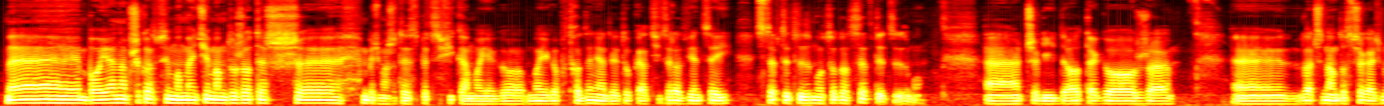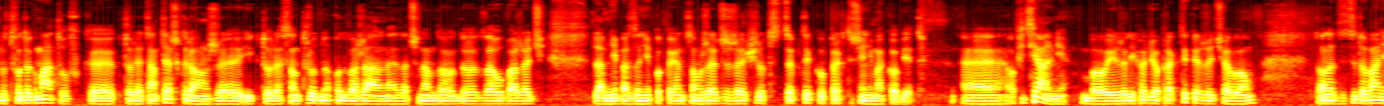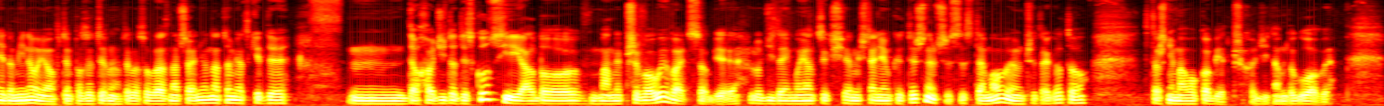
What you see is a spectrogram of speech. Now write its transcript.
E, bo ja na przykład w tym momencie mam dużo też, e, być może to jest specyfika mojego, mojego podchodzenia do edukacji, coraz więcej sceptycyzmu co do sceptycyzmu. E, czyli do tego, że zaczynam dostrzegać mnóstwo dogmatów, które tam też krąży i które są trudno podważalne. Zaczynam do, do zauważać dla mnie bardzo niepokojącą rzecz, że wśród sceptyków praktycznie nie ma kobiet. Oficjalnie, bo jeżeli chodzi o praktykę życiową, to one zdecydowanie dominują w tym pozytywnym tego słowa znaczeniu. Natomiast kiedy mm, dochodzi do dyskusji albo mamy przywoływać sobie ludzi zajmujących się myśleniem krytycznym, czy systemowym, czy tego, to strasznie mało kobiet przychodzi nam do głowy.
